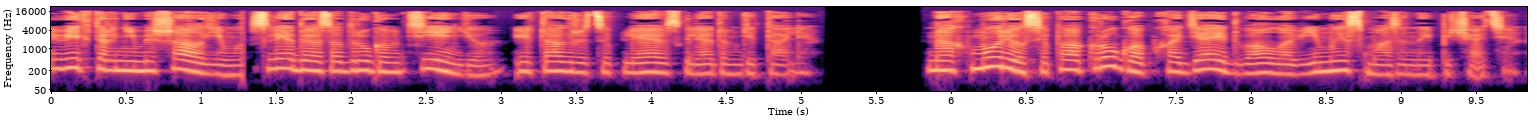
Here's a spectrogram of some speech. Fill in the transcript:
Виктор не мешал ему, следуя за другом тенью и также цепляя взглядом детали. Нахмурился по округу, обходя едва уловимые смазанные печати.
